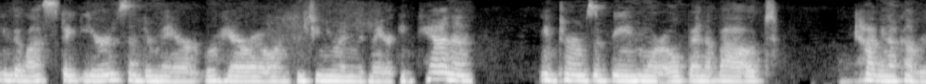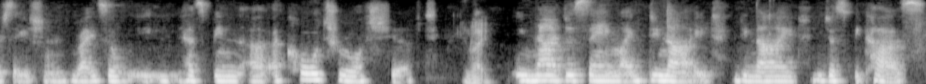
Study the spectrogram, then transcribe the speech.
in the last eight years under Mayor Rogero and continuing with Mayor Kincannon in terms of being more open about having a conversation, right? So it has been a, a cultural shift. Right not just saying like denied, denied just because,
